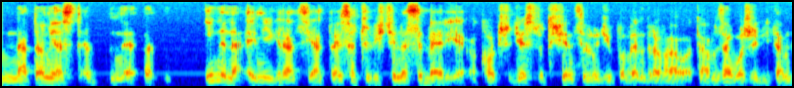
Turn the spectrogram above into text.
Natomiast e, Inna emigracja to jest oczywiście na Syberię. Około 30 tysięcy ludzi powędrowało tam, założyli tam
